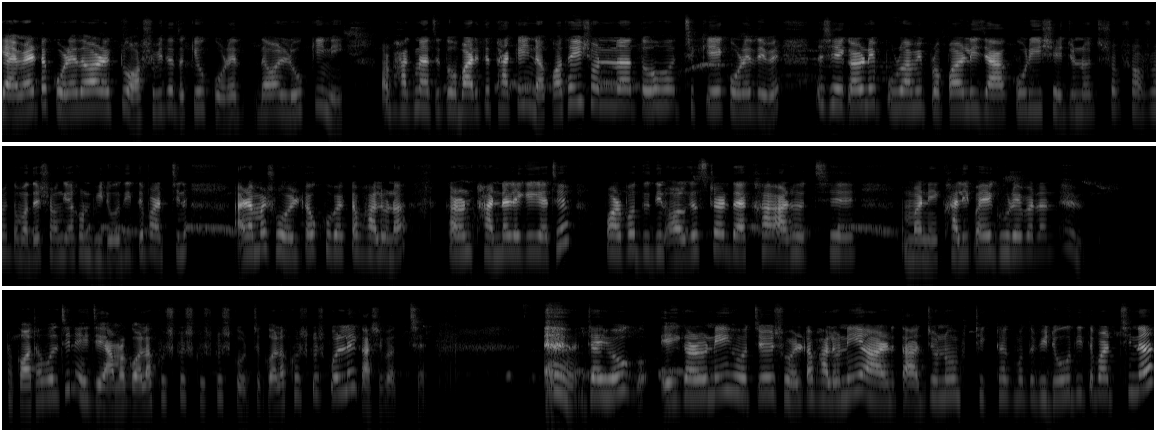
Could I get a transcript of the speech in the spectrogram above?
ক্যামেরাটা করে দেওয়ার একটু অসুবিধা তো, কেউ করে দেওয়ার লোকই নেই। আমার ভাগনা আছে, তো বাড়িতে থাকেই না। কথাই শোন না তো হচ্ছে কে করে দেবে। তো সেই কারণে পুরো আমি প্রপারলি যা করি সেই জন্য সব, সবসময় তোমাদের সঙ্গে এখন ভিডিও দিতে পারছি না। আর আমার শরীরটাও খুব একটা ভালো না, কারণ ঠান্ডা লেগে গেছে। পরপর দুদিন অলগেস্টার দেখা আর হচ্ছে মানে খালি পায়ে ঘুরে বেড়ানো। কথা বলছি না, এই যে আমার গলা খুসখুস খুসখুস করছে। গলা খুসখুস করলেই কাশি পাচ্ছে। যাই হোক, এই কারণেই হচ্ছে শরীরটা ভালো নেই আর তার জন্য ঠিকঠাক মতো ভিডিও দিতে পারছি না।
